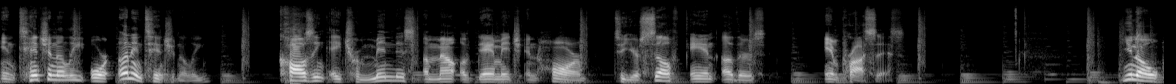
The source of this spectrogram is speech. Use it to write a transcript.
intentionally or unintentionally causing a tremendous amount of damage and harm to yourself and others in process. You know,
